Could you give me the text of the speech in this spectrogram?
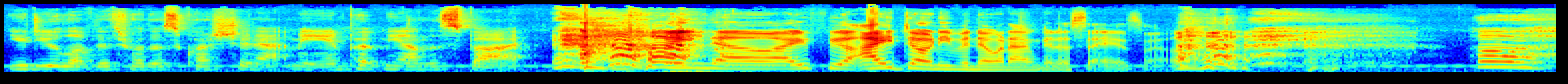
You do love to throw this question at me and put me on the spot. I know. I feel I don't even know what I'm going to say. So. oh,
